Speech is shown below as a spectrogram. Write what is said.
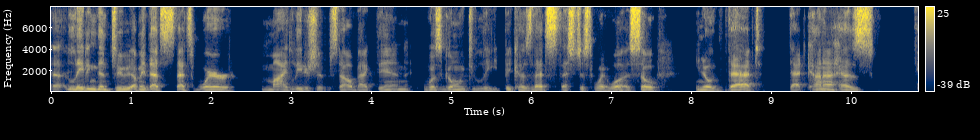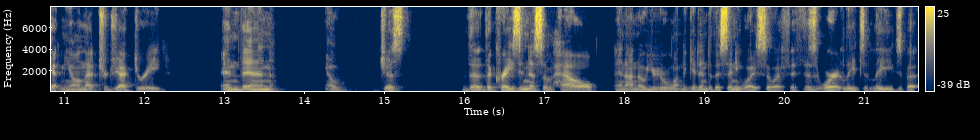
uh, leading them to. I mean, that's that's where my leadership style back then was going to lead because that's that's just the way it was. So, you know that that kind of has kept me on that trajectory. And then, you know, just the the craziness of how, and I know you're wanting to get into this anyway. So if, if this is where it leads, it leads, but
